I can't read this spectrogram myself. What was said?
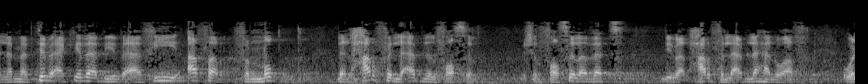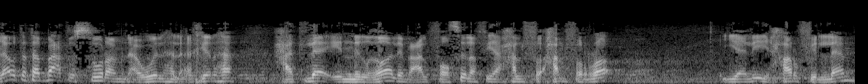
لما بتبقى كده بيبقى في أثر في النطق للحرف اللي قبل الفاصلة. مش الفاصلة ذات بيبقى الحرف اللي قبلها له أثر. ولو تتبعت الصورة من أولها لآخرها هتلاقي إن الغالب على الفاصلة فيها حرف, حرف الراء يليه حرف اللام.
